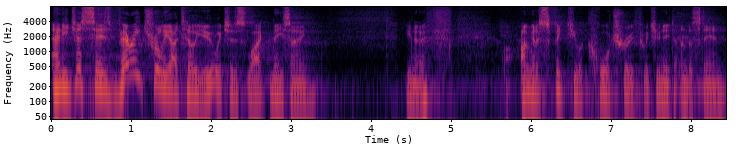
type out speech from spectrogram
and he just says, Very truly, I tell you, which is like me saying, You know, I'm going to speak to you a core truth which you need to understand.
